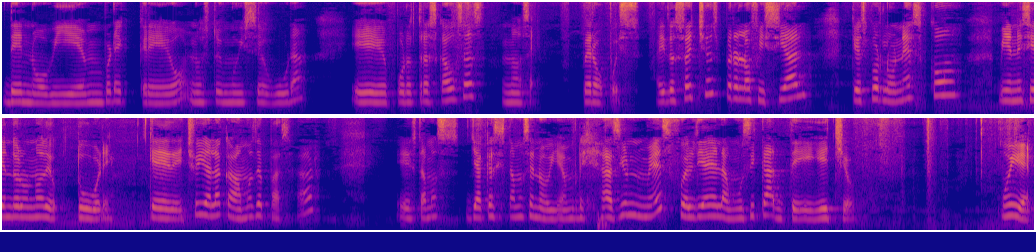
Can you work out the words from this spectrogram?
de noviembre, creo, no estoy muy segura. Eh, por otras causas, no sé. Pero pues hay dos fechas, pero la oficial, que es por la UNESCO, viene siendo el 1 de octubre, que de hecho ya la acabamos de pasar. Estamos, ya casi estamos en noviembre. Hace un mes fue el Día de la Música, de hecho. Muy bien.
